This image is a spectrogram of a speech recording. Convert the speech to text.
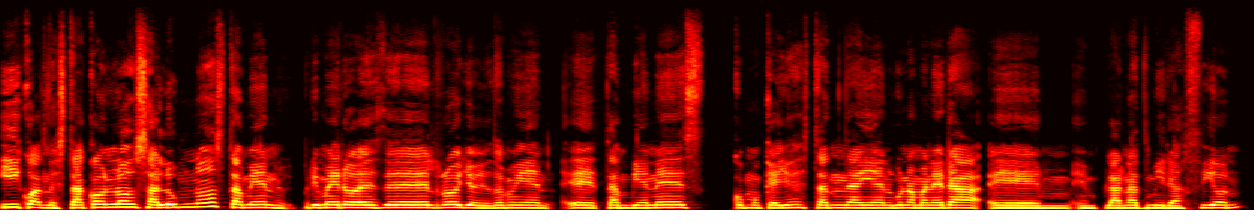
Y cuando está con los alumnos, también, primero es del rollo, yo también, eh, también es como que ellos están ahí de alguna manera en plan admiración.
